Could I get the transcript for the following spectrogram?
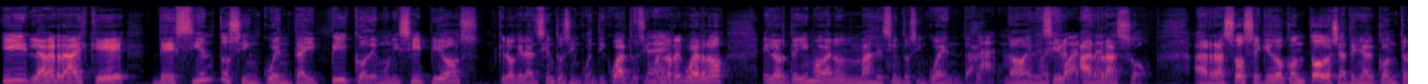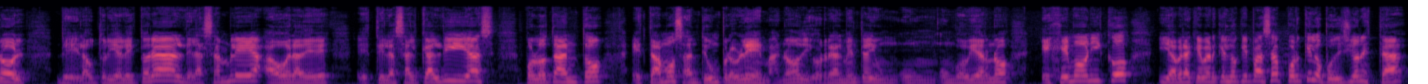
Y la verdad es que de 150 y pico de municipios, creo que eran 154, si mal no recuerdo, el orteguismo ganó más de 150, ¿no? Es decir, arrasó. Arrasó, se quedó con todo, ya tenía el control de la autoridad electoral, de la asamblea, ahora de este, las alcaldías, por lo tanto, estamos ante un problema, ¿no? Digo, realmente hay un, un gobierno hegemónico y habrá que ver qué es lo que pasa porque la oposición está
